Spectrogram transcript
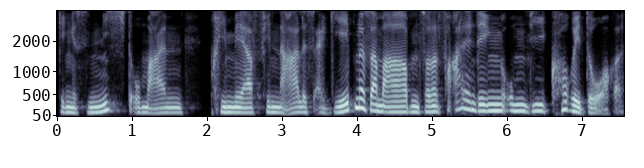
ging es nicht um ein primär finales Ergebnis am Abend, sondern vor allen Dingen um die Korridore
